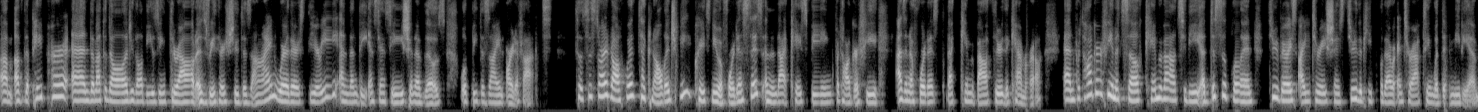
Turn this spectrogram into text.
um, of the paper and the methodology they'll be using throughout is research to design, where there's theory and then the instantiation of those will be design artifacts. So to start off with, technology creates new affordances, and in that case being photography as an affordance that came about through the camera. And photography in itself came about to be a discipline through various iterations through the people that were interacting with the medium.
